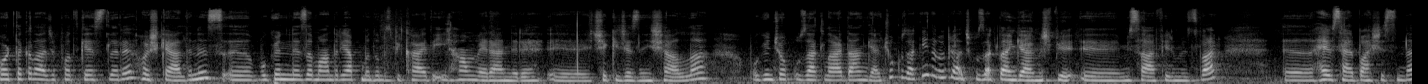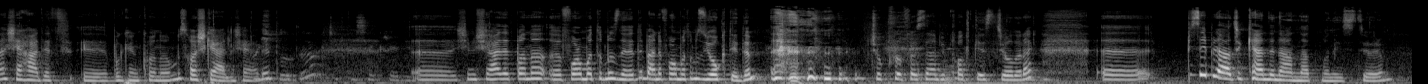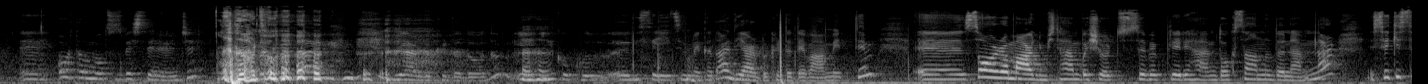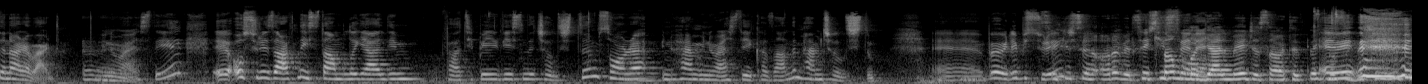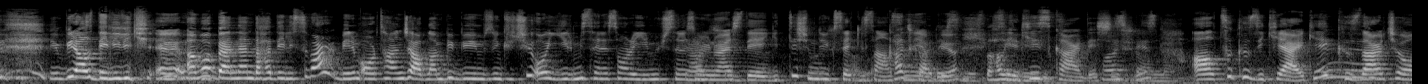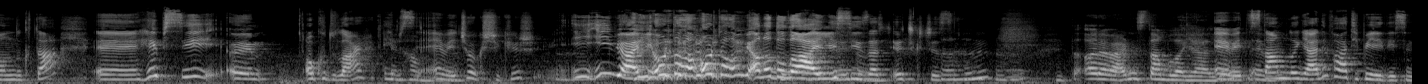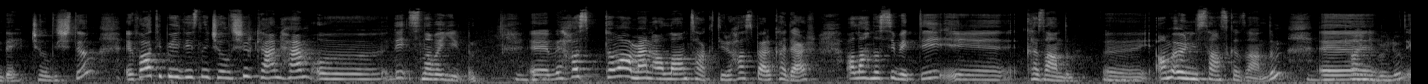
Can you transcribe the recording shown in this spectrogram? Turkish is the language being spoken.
Portakal Ağacı Podcast'lere hoş geldiniz. Ee, bugün ne zamandır yapmadığımız bir kaydı ilham verenleri e, çekeceğiz inşallah. Bugün çok uzaklardan gel, çok uzak değil ama birazcık uzaktan gelmiş bir e, misafirimiz var. Ee, Hevsel Bahçesi'nden Şehadet e, bugün konuğumuz. Hoş geldin Şehadet. Hoş bulduk. Çok teşekkür ederim. Ee, şimdi Şehadet bana formatımız ne dedi? Ben de formatımız yok dedim. çok profesyonel bir podcastçi olarak. Bize birazcık kendini anlatmanı istiyorum. Ee, ortalama 35 sene önce Diyarbakır'da doğdum. İlkokul, e, lise eğitimime kadar Diyarbakır'da devam ettim. Ee, sonra malum işte hem başörtüsü sebepleri hem 90'lı dönemler 8 sene ara verdim evet. üniversiteye. Ee, o süre zarfında İstanbul'a geldim. Fatih Belediyesi'nde çalıştım. Sonra evet. hem üniversiteyi kazandım hem çalıştım. Ee, böyle bir süreç. 8 sene ara verip İstanbul'a gelmeye cesaret etmek evet. nasıl bir şey? Biraz delilik ee, ama benden daha delisi var. Benim ortanca ablam bir büyüğümüzün küçüğü o 20 sene sonra 23 sene sonra Gerçekten. üniversiteye gitti. Şimdi Maşallah. yüksek lisansını Kaç yapıyor. Daha 8 kardeşiz biz. 6 kız 2 erkek. Evet. Kızlar çoğunlukta. Ee, hepsi e, okudular. Hepsi evet çok şükür. İyi, iyi bir aile. Ortalama ortalama bir Anadolu ailesiyiz açıkçası. Ara verdin İstanbul'a geldin. Evet İstanbul'a evet. geldim. Fatih Belediyesi'nde çalıştım. E, Fatih Belediyesi'nde çalışırken hem e, de sınava girdim. E, ve has, tamamen Allah'ın takdiri, hasbel kader. Allah nasip etti, e, kazandım. E, ama ön lisans kazandım. E, Hangi bölüm?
